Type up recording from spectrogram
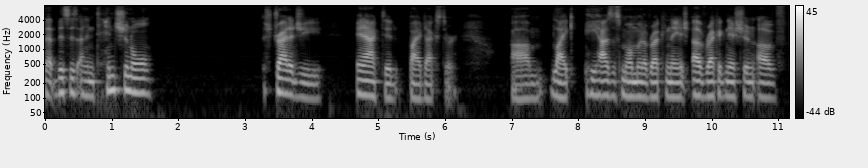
that this is an intentional strategy enacted by Dexter. Um, like he has this moment of recognition of recognition of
